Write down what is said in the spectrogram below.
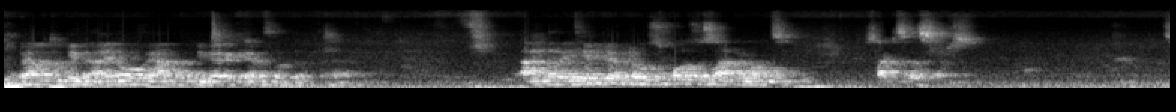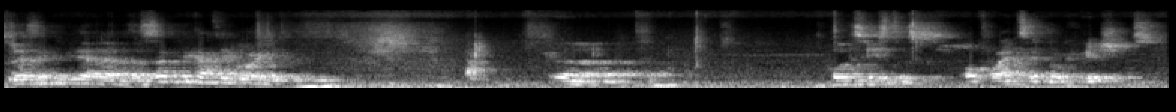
we have to be, I know we have to be very careful that uh, under Ethiopian law, spouses are not successors. So let's say, uh, the third category uh, consists of rights and obligations.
